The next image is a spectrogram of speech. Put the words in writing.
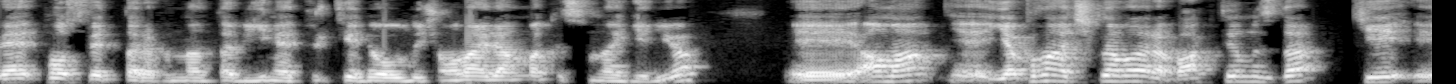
ve TOSFED tarafından tabii yine Türkiye'de olduğu için onaylanma kısmına geliyor. E, ama e, yapılan açıklamalara baktığımızda ki e,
